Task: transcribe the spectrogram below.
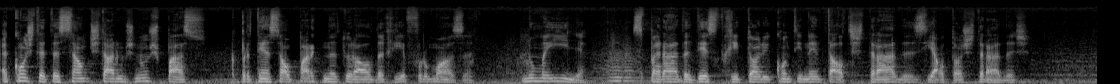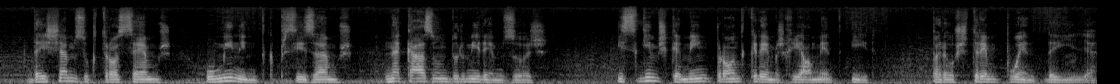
A constatação de estarmos num espaço que pertence ao Parque Natural da Ria Formosa, numa ilha, separada desse território continental de estradas e autoestradas. Deixamos o que trouxemos, o mínimo de que precisamos, na casa onde dormiremos hoje. E seguimos caminho para onde queremos realmente ir para o extremo poente da ilha.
